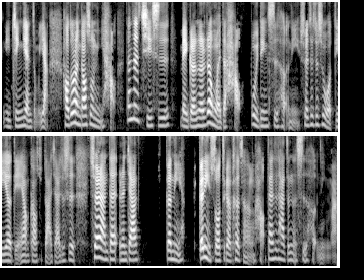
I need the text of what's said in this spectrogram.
你经验怎么样？好多人告诉你好，但是其实每个人的认为的好不一定适合你，所以这就是我第二点要告诉大家，就是虽然的人家跟你跟你说这个课程很好，但是它真的适合你吗？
